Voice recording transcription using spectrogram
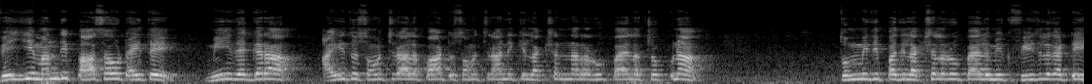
వెయ్యి మంది పాస్ అవుట్ అయితే మీ దగ్గర ఐదు సంవత్సరాల పాటు సంవత్సరానికి లక్షన్నర రూపాయల చొప్పున తొమ్మిది పది లక్షల రూపాయలు మీకు ఫీజులు కట్టి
